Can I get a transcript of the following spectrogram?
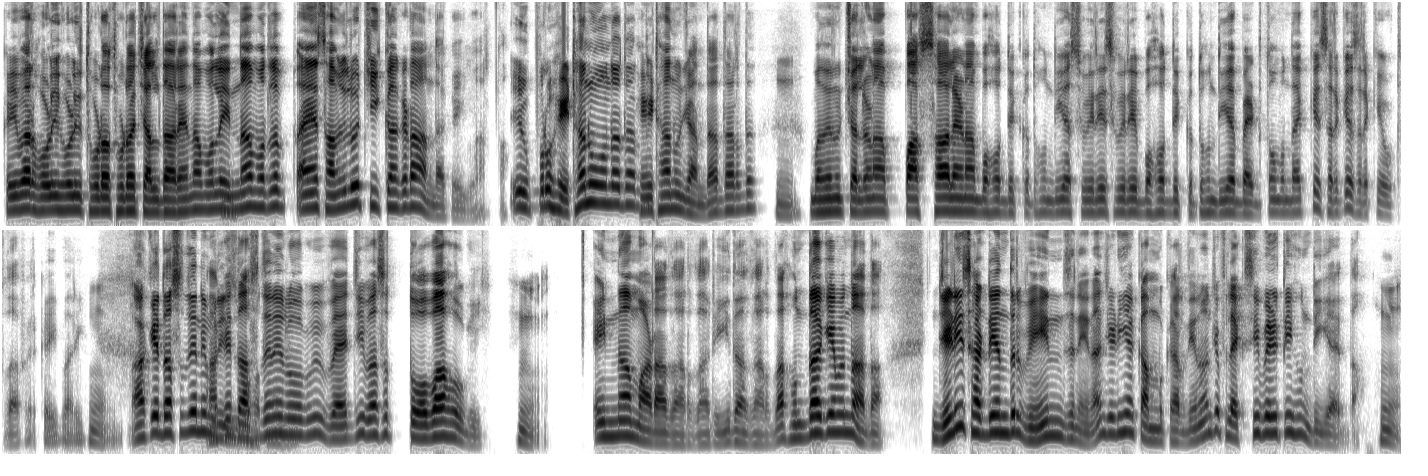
ਕਈ ਵਾਰ ਹੌਲੀ ਹੌਲੀ ਥੋੜਾ ਥੋੜਾ ਚੱਲਦਾ ਰਹਿੰਦਾ ਮਤਲਬ ਇੰਨਾ ਮਤਲਬ ਐ ਸਮਝ ਲਓ ਚੀਕਾਂ ਕਢਾਉਂਦਾ ਕਈ ਵਾਰ ਤਾਂ। ਇਹ ਉੱਪਰੋਂ ਹੇਠਾਂ ਨੂੰ ਆਉਂਦਾ ਦਰਦ? ਹੇਠਾਂ ਨੂੰ ਜਾਂਦਾ ਦਰਦ। ਬੰਦੇ ਨੂੰ ਚੱਲਣਾ ਪਾਸਾ ਲੈਣਾ ਬਹੁਤ ਦਿੱਕਤ ਹੁੰਦੀ ਹੈ ਸਵੇਰੇ ਸਵੇਰੇ ਬਹੁਤ ਦਿੱਕਤ ਹੁੰਦੀ ਹੈ ਬੈੱਡ ਤੋਂ ਬੰਦਾ ਘਿਸਰ ਘਿਸਰ ਕੇ ਉੱਠਦਾ ਫਿਰ ਕਈ ਵਾਰੀ। ਆ ਕੇ ਦੱਸਦੇ ਨੇ ਆ ਕੇ ਮਰੀਜ਼ ਦੱਸਦੇ ਨੇ ਲੋਕ ਵੀ ਵੈਦ ਜੀ ਬਸ ਤੋਬਾ ਹੋ ਗਈ। ਇੰਨਾ ਮਾੜਾ ਦਰਦ ਆ ਰੀਹ ਦਾ ਦਰਦ ਆ। ਹੁੰਦਾ ਕਿਵੇਂ ਦੱਸਦਾ ਜਿਹੜੀ ਸਾਡੇ ਅੰਦਰ ਵੇਨਸ ਨੇ ਨਾ ਜਿਹੜੀਆਂ ਕੰਮ ਕਰਦੀਆਂ ਉਹਨਾਂ 'ਚ ਫਲੈਕਸੀਬਿਲਿਟੀ ਹੁੰਦੀ ਹੈ ਇਦਾਂ ਹੂੰ।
